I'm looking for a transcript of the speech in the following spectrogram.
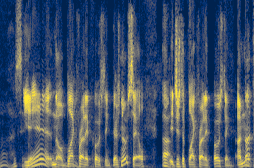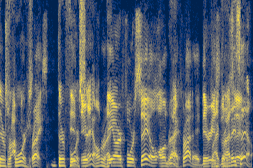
Oh, I see. Yeah, no Black hmm. Friday posting. There's no sale. Uh. it's just a Black Friday posting. I'm not they're dropping price. they're for They're- sale, right? They are for sale on Black Friday. There is Black no Friday sale.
